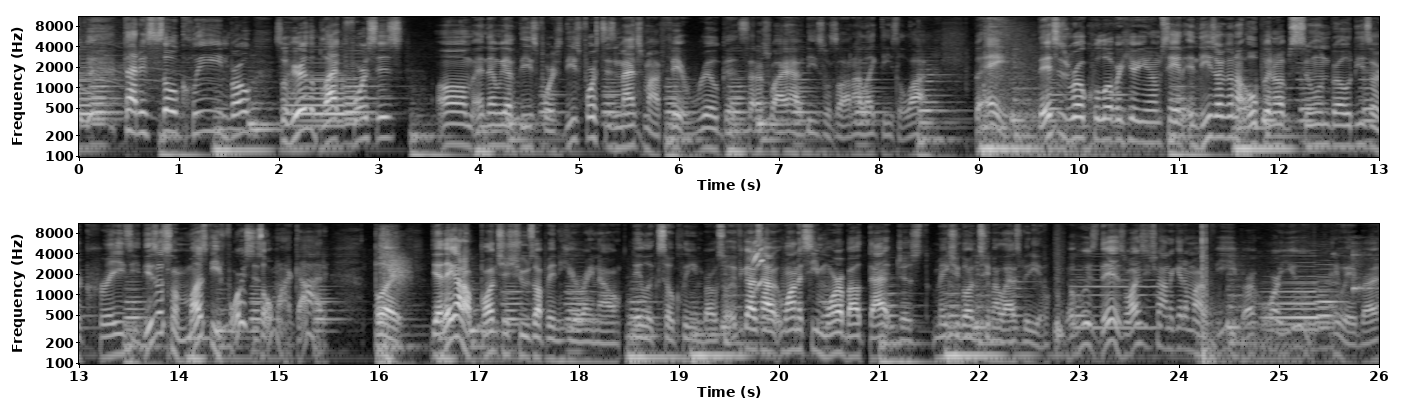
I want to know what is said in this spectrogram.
That is so clean, bro. So here are the black forces. Um, and then we have these forces. These forces match my fit real good. So that's why I have these ones on. I like these a lot. But hey, this is real cool over here, you know what I'm saying? And these are gonna open up soon, bro. These are crazy. These are some musty forces. Oh my god. But yeah, they got a bunch of shoes up in here right now. They look so clean, bro. So if you guys want to see more about that, just make sure you go and see my last video. Yo, who is this? Why is he trying to get on my V, bro? Who are you? Anyway, bro,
